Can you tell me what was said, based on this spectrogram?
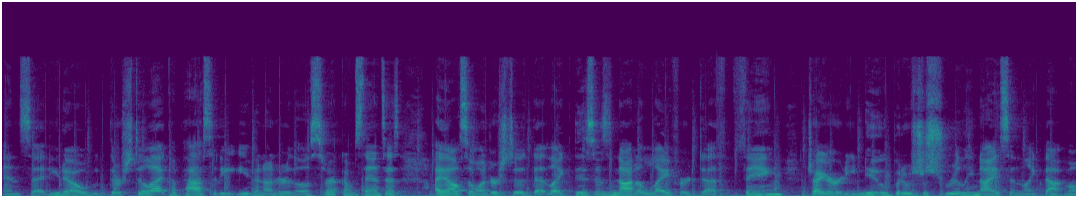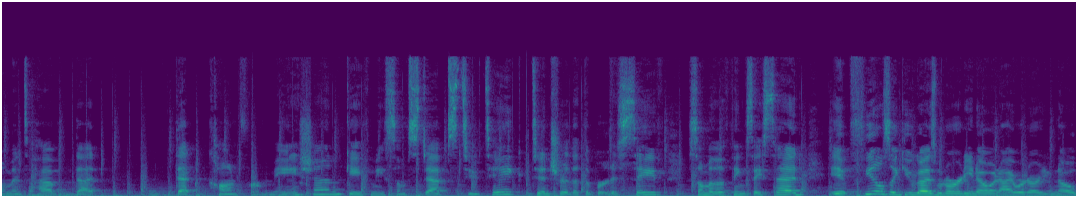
and said, You know, they're still at capacity even under those circumstances, I also understood that, like, this is not a life or death thing, which I already knew, but it was just really nice in like that moment to have that that confirmation, gave me some steps to take to ensure that the bird is safe. Some of the things they said, it feels like you guys would already know and I would already know,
